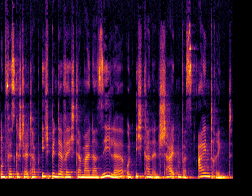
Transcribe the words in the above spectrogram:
und festgestellt habe, ich bin der Wächter meiner Seele und ich kann entscheiden, was eindringt.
